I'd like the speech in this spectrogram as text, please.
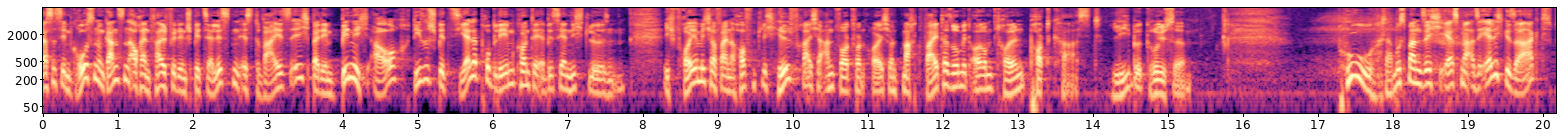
Dass es im Großen und Ganzen auch ein Fall für den Spezialisten ist, weiß ich, bei dem bin ich auch. Dieses spezielle Problem konnte er bisher nicht lösen. Ich freue mich auf eine hoffentlich hilfreiche Antwort von euch und macht weiter so mit eurem tollen Podcast. Liebe Grüße. Puh, da muss man sich erstmal, also ehrlich gesagt,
